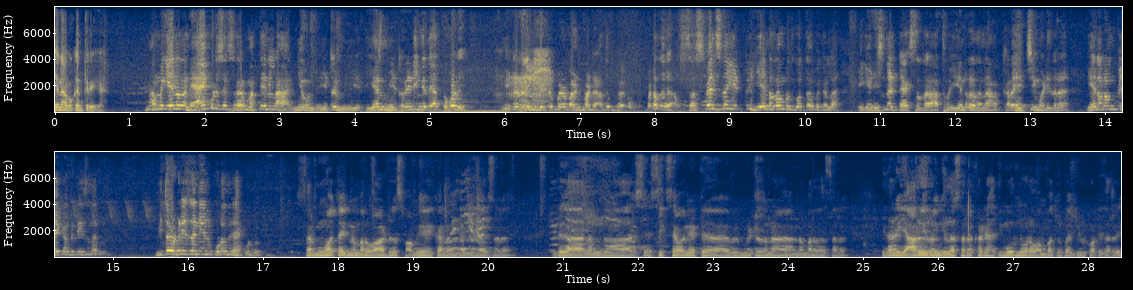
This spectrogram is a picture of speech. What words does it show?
ಏನಾಗ್ಬೇಕಂತೀರಿ ಈಗ? ನಮಗೇನದ ನ್ಯಾಯ ಕೊಡಿಸ್ರಿ ಸರ್, ಮತ್ತೇನಿಲ್ಲ. ನೀವು ಮೀಟರ್ ಏನು ಮೀಟರ್ ರೀಡಿಂಗ್ ಇದೆ, ಅದು ತಗೊಳ್ಳಿ. ಮೀಟರ್ ರೀಡಿಂಗ್ ಬಿಟ್ಟು ಮಾಡಿ ಅದು ಬಟ್ ಅದು ಸಸ್ಪೆನ್ಸ್ನಾಗ ಇಟ್ಟು ಏನದ ಅಂಬುದು ಗೊತ್ತಾಗಬೇಕಲ್ಲ. ಈಗ ಅಡಿಷನಲ್ ಟ್ಯಾಕ್ಸ್ ಅದ, ಅಥವಾ ಏನಾರ ಅದನ್ನ ಕರ ಹೆಚ್ಚಿಗೆ ಮಾಡಿದಾರ, ಏನಾರ ಒಂದು ಬೇಕಂತ ರೀಸನ್ ವಿತೌಟ್ ರೀಸನ್ ಏನು ಕೊಡೋದ್ರೆ ಯಾಕೆ ಕೊಡ್ಬೇಕು? ಸರ್, ಮೂವತ್ತೈದು ನಂಬರ್ ವಾರ್ಡ್ ಸ್ವಾಮಿ ವಿವೇಕಾನಂದ ಇದೆ ಸರ್. ಇದು ನಮ್ಮದು six seven eight meter number ಅದ ಸರ್. ಇದ್ರಾಗ ಯಾರೂ ಇರೋಂಗಿಲ್ಲ ಸರ್. ಕಡೆ ಹದಿಮೂರು ನೂರ ಒಂಬತ್ತು ರೂಪಾಯಿ ಬಿಲ್ ಕೊಟ್ಟಿದ್ದಾರೆ ರೀ.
